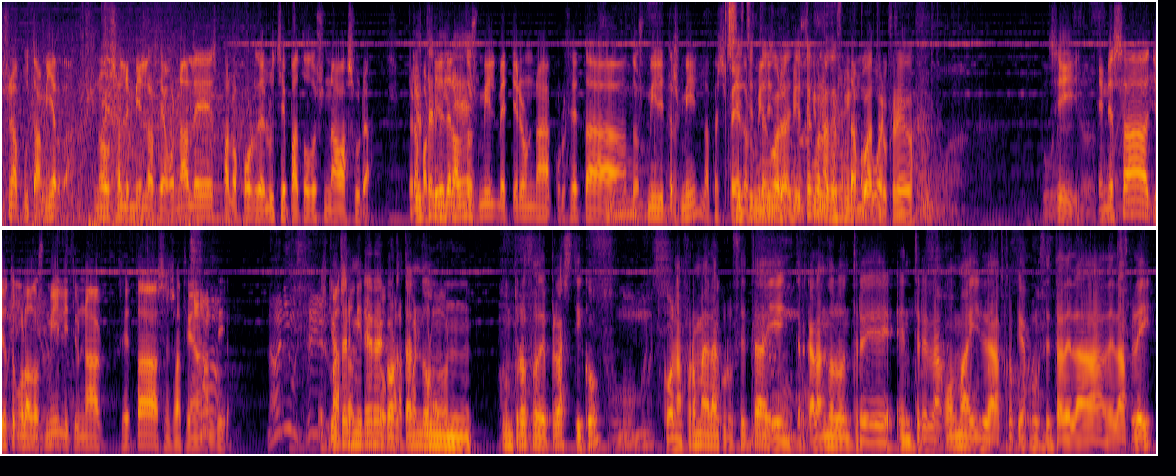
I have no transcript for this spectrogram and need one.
es una puta mierda. No salen bien las diagonales, para los juegos de lucha y para todo es una basura. Pero Yo a partir de las terminé- 2000 metieron una cruceta 2000 y 3000, la PSP Sí, yo 2000 y tengo la, 3000, yo tengo la una cruceta muy 2004, buena. creo. Sí, en esa yo tengo la 2000 y tiene una cruceta sensacional, tío. Es Yo más terminé recortando un, un trozo de plástico con la forma de la cruceta e intercalándolo entre, entre la goma y la propia cruceta de la, de la Play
